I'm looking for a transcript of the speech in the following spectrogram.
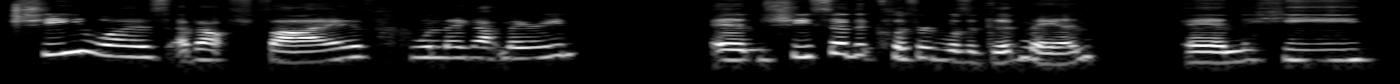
she was about five when they got married. And she said that Clifford was a good man and he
